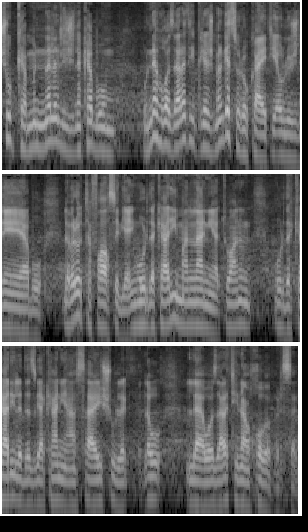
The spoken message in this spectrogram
چونکە من نە لە لیژنەکە بووم و نە وەزارەتی پێشمەرگە سەرۆکایەتی ئەو لیژنەیەیا بوو، لەبەرئەوە تەفاسیل یانی وردەکاریمان لا نییە، توانن وردەکاری لە دەزگاکانی ئاسایش و لە وەزارەتی ناوخۆ بپرسن.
